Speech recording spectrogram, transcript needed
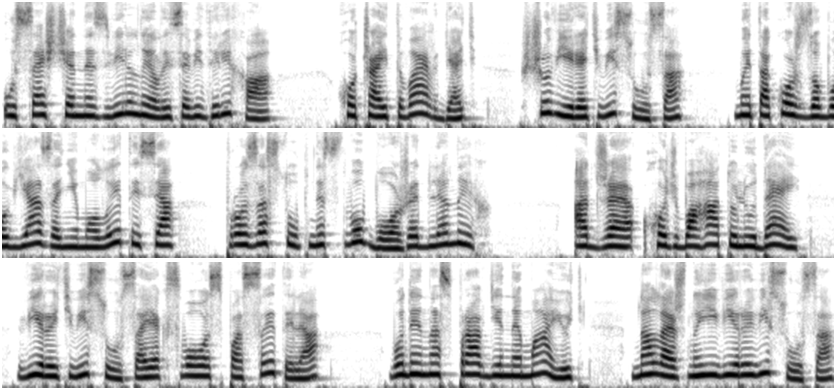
усе ще не звільнилися від гріха, хоча й твердять, що вірять в Ісуса, ми також зобов'язані молитися про заступництво Боже для них. Адже, хоч багато людей вірить в Ісуса як свого Спасителя, вони насправді не мають належної віри в Ісуса,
